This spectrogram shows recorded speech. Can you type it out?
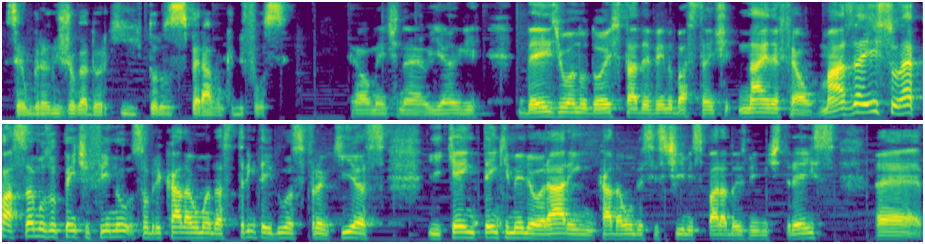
ser um grande jogador que todos esperavam que ele fosse. Realmente, né? O Young, desde o ano 2, está devendo bastante na NFL. Mas é isso, né? Passamos o pente fino sobre cada uma das 32 franquias e quem tem que melhorar em cada um desses times para 2023. É,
